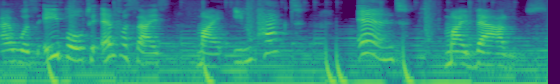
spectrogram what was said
I was able to emphasize my impact and my values.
